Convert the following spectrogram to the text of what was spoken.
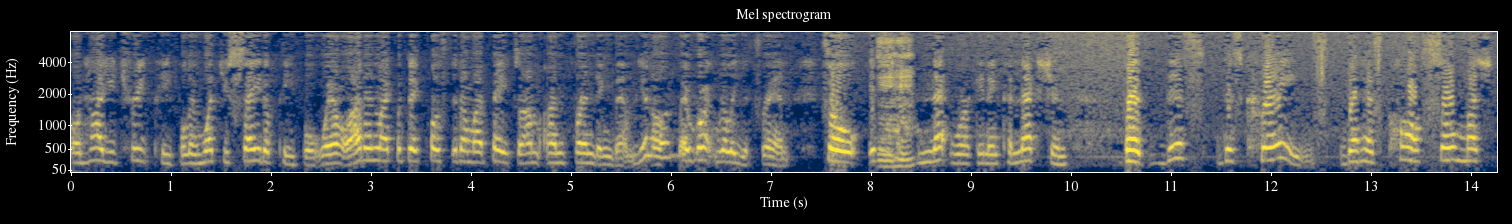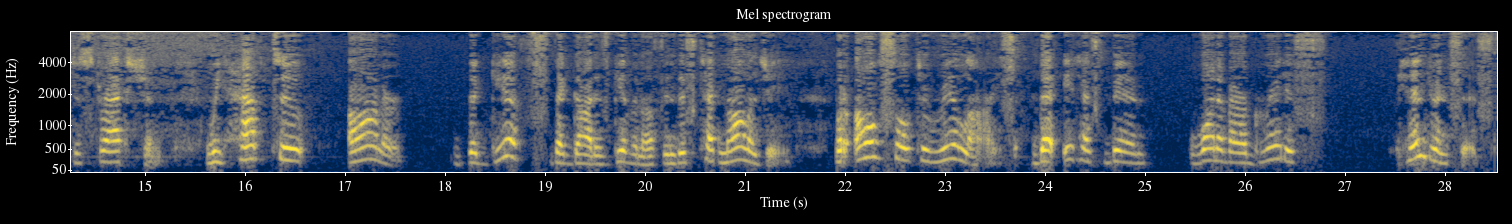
on how you treat people and what you say to people. Well, I didn't like what they posted on my page, so I'm unfriending them. You know, they weren't really your friend. So it's just mm-hmm. networking and connection. But this this craze that has caused so much distraction, we have to honor the gifts that God has given us in this technology, but also to realize that it has been one of our greatest hindrances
